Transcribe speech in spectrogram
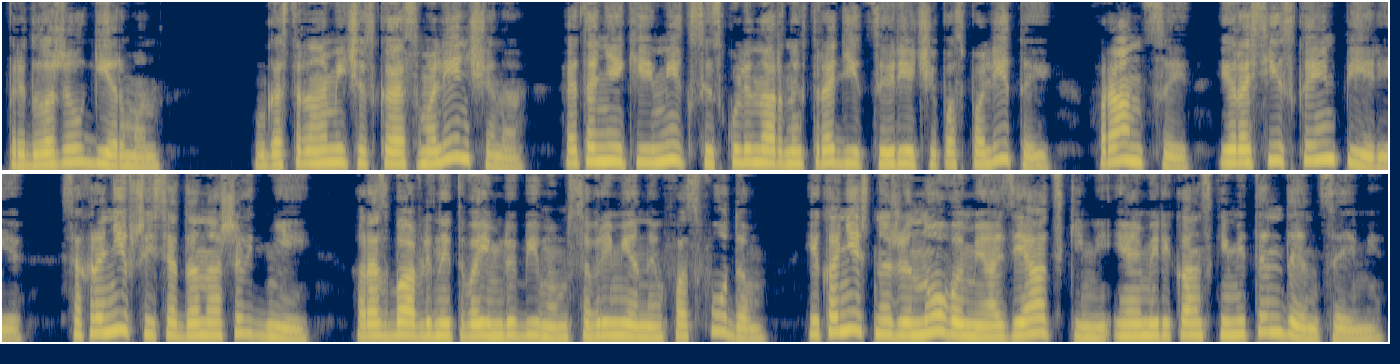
предложил Герман. Гастрономическая смоленщина – это некий микс из кулинарных традиций Речи Посполитой, Франции и Российской империи, сохранившийся до наших дней, разбавленный твоим любимым современным фастфудом и, конечно же, новыми азиатскими и американскими тенденциями.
